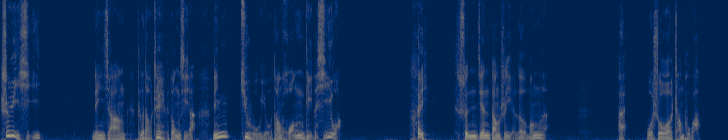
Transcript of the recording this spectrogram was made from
是玉玺。您想得到这个东西呀，您就有当皇帝的希望。嘿，孙坚当时也乐懵了。哎，我说程普啊，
